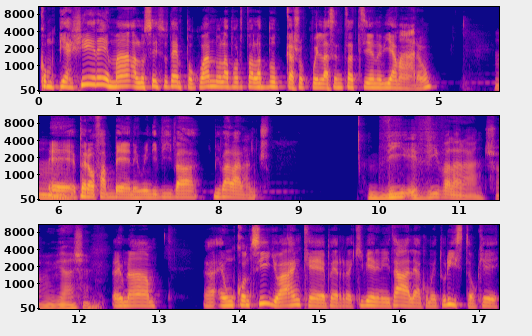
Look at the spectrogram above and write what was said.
con piacere, ma allo stesso tempo quando la porto alla bocca ho quella sensazione di amaro. Mm. Eh, però fa bene, quindi viva, viva l'arancio. Vi- viva l'arancio, mi piace. È, una, uh, è un consiglio anche per chi viene in Italia come turista o che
